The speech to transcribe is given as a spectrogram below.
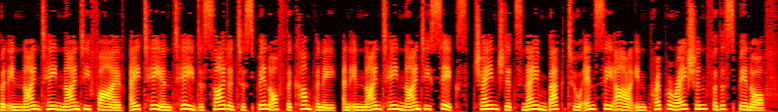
but in 1995, AT&T decided to spin off the company, and in 1996, changed its name back to NCR in preparation for the spin-off.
